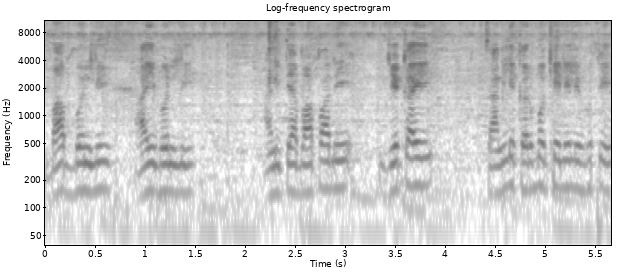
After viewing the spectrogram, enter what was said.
बाप बनली आई बनली. आणि त्या बापाने जे काही चांगले कर्म केलेले होते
